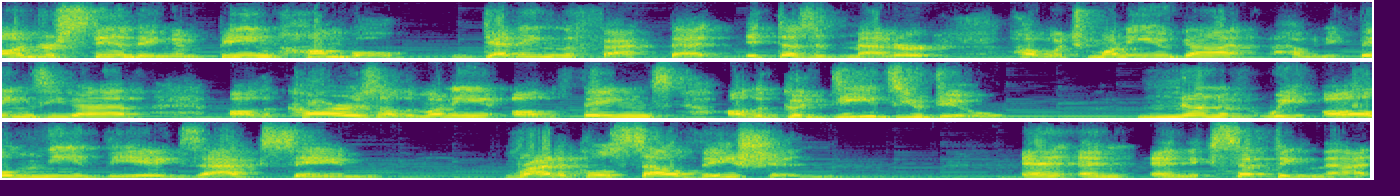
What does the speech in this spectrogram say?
understanding and being humble, getting the fact that it doesn't matter how much money you got, how many things you have, all the cars, all the money, all the things, all the good deeds you do. None of we all need the exact same radical salvation and and, and accepting that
